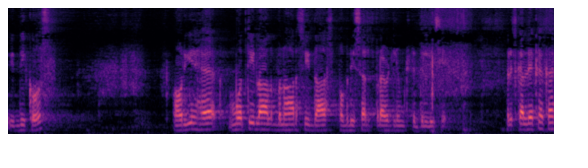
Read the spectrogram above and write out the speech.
हिंदी कोश। और ये है Motilal Banarsi Das publisher private limited Delhi से। और इसका लेखक है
